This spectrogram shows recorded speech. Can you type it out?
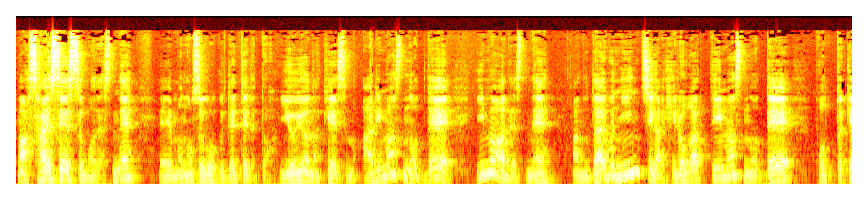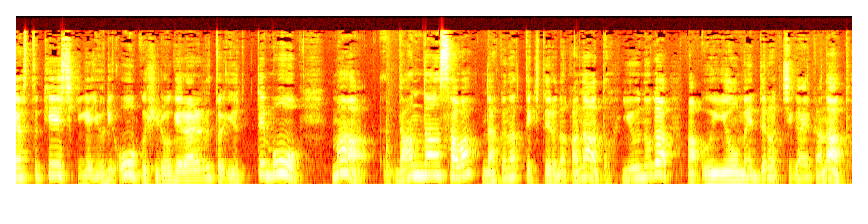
まあ、再生数もですね、えものすごく出てるというようなケースもありますので、今はですね、あの、だいぶ認知が広がっていますので、ポッドキャスト形式がより多く広げられると言っても、まあ、だんだん差はなくなってきてるのかなというのが、まあ、運用面での違いかなと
